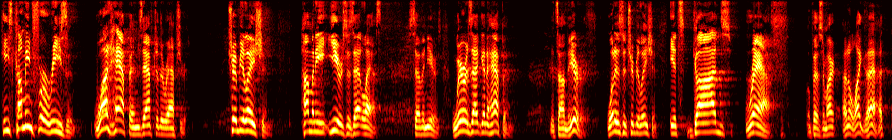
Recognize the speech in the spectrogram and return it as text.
he's coming for a reason. What happens after the rapture? Tribulation. How many years does that last? Seven years. Where is that going to happen? It's on the earth. What is the tribulation? It's God's wrath. Oh, Pastor Mark, I don't like that.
